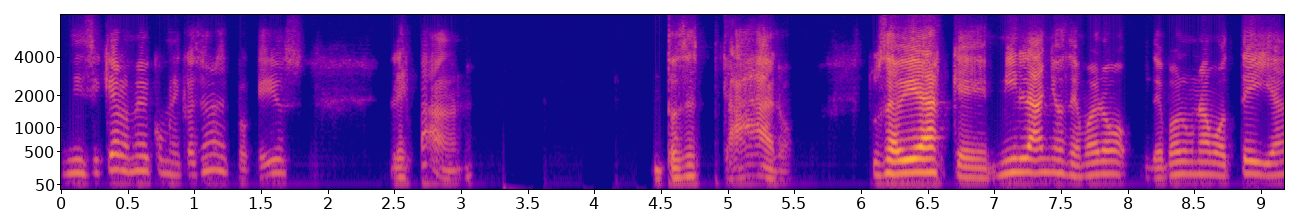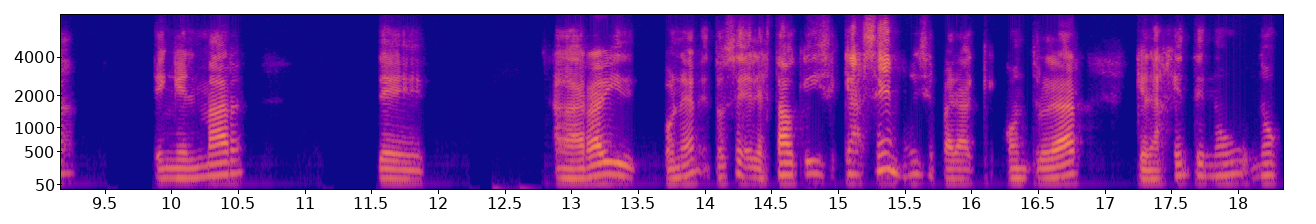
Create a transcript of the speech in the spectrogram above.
Ni siquiera los medios de comunicación porque ellos les pagan. Entonces, claro, tú sabías que mil años demora, una botella en el mar de agarrar y poner. Entonces, el Estado que dice, ¿qué hacemos? Dice, para que controlar que la gente no, no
